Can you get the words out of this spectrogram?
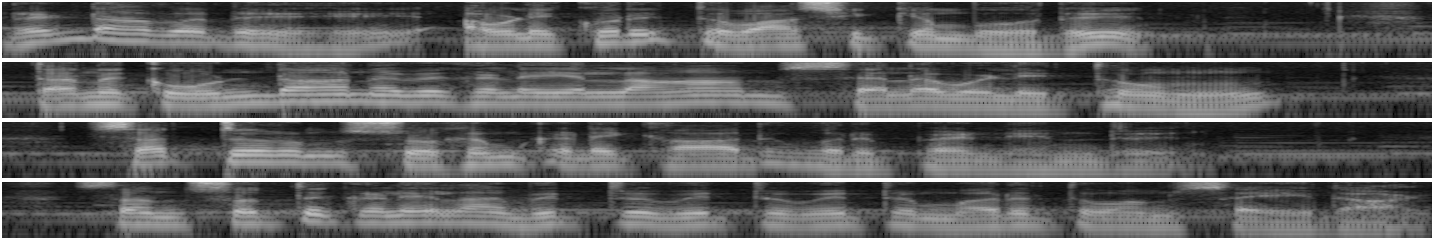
ரெண்டாவது அவளை குறித்து வாசிக்கும்போது தனக்கு உண்டானவைகளையெல்லாம் செலவழித்தும் சற்றும் சுகம் கிடைக்காத ஒரு பெண் என்று தன் சொத்துக்களையெல்லாம் விற்று விற்று விற்று மருத்துவம் செய்தாள்.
